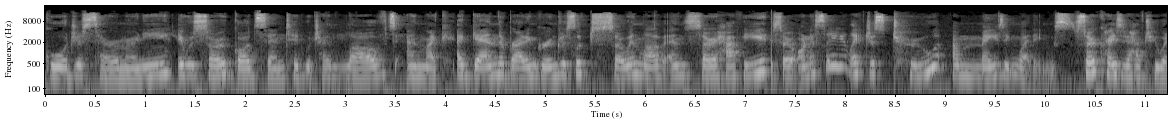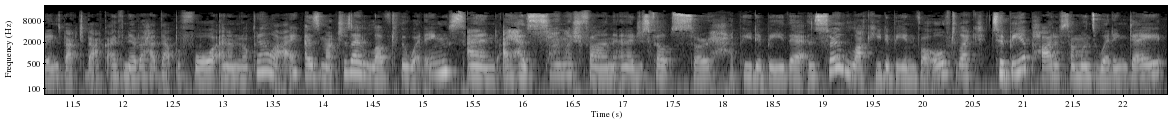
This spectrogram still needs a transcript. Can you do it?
gorgeous ceremony. It was so God centered, which I loved. And like, again, the bride and groom just looked so in love and so happy. So, honestly, like, just two amazing weddings. So crazy to have two weddings back to back. I've never had that before. And I'm not gonna lie, as much as I loved the weddings and I had so much fun and I just felt so happy to be there and so lucky to be involved, like, to be a part of someone's wedding day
